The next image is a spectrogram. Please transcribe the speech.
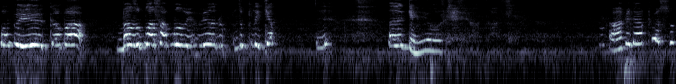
Bu büyük ama ben zıplasam bilmiyorum. Zıplayacağım. Ee, Geliyor, geliyor. Abi ne yapıyorsun?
